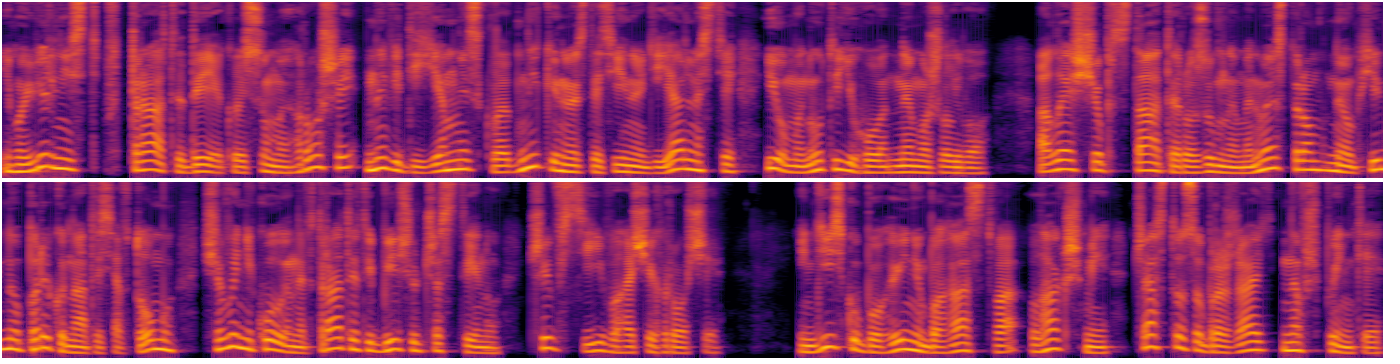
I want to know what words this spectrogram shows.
Ймовірність втрати деякої суми грошей невід'ємний складник інвестиційної діяльності і оминути його неможливо. Але щоб стати розумним інвестором, необхідно переконатися в тому, що ви ніколи не втратите більшу частину чи всі ваші гроші. Індійську богиню багатства Лакшмі часто зображають навшпиньки,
